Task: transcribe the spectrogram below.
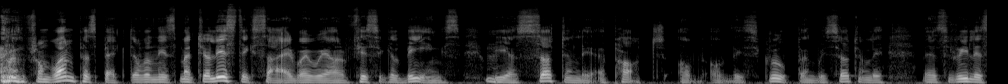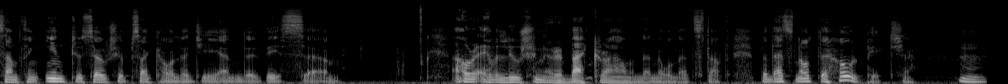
from one perspective, on this materialistic side, where we are physical beings, we are certainly a part of, of this group, and we certainly there's really something into social psychology and uh, this um, our evolutionary background and all that stuff. But that's not the whole picture. Mm.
